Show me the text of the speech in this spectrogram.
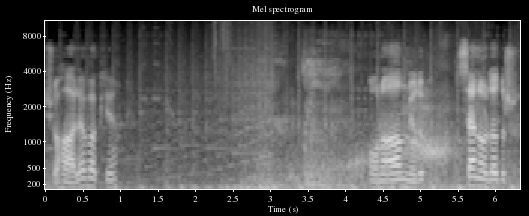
Şu hale bak ya. Onu almıyorduk. Sen orada dur.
